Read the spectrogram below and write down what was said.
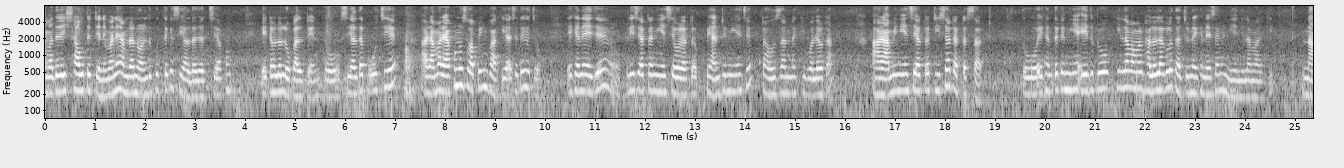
আমাদের এই সাউথের ট্রেনে মানে আমরা নরেন্দ্রপুর থেকে শিয়ালদা যাচ্ছি এখন। এটা হলো লোকাল ট্রেন তো শিয়ালদা পৌঁছিয়ে আর আমার এখনও শপিং বাকি আছে, দেখেছ? এখানে এই যে ক্রিস একটা নিয়েছে, ওর একটা প্যান্ট নিয়েছে ট্রাউজার না কি বলে ওটা? আর আমি নিয়েছি একটা টি শার্ট একটা শার্ট তো এখান থেকে নিয়ে এই দুটো কিনলাম, আমার ভালো লাগল, তার জন্য এখানে এসে আমি নিয়ে নিলাম আর কি। না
